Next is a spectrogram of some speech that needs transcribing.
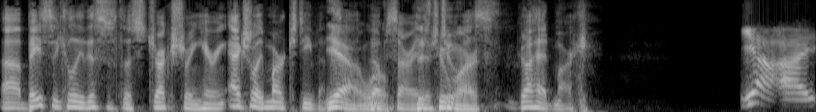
Uh, basically, this is the structuring hearing. Actually, Marc Stevens. Yeah, well, I'm sorry. There's, there's two Marks. Go ahead, Mark. Yeah, I,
